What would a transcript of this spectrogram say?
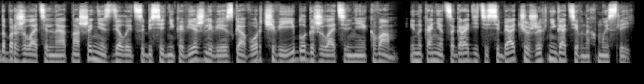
Доброжелательное отношение сделает собеседника вежливее, сговорчивее и благожелательнее к вам. И, наконец, оградите себя от чужих негативных мыслей.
